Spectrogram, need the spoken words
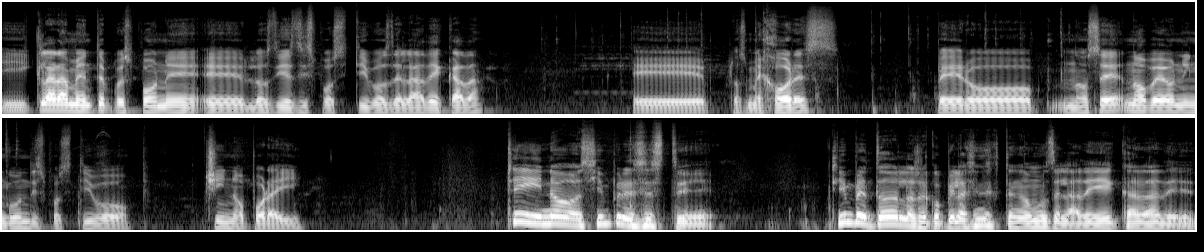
Y claramente pues pone eh, los 10 dispositivos de la década, eh, los mejores, pero no sé, no veo ningún dispositivo chino por ahí. Sí, no, siempre es este... Siempre en todas las recopilaciones que tengamos de la década, de,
